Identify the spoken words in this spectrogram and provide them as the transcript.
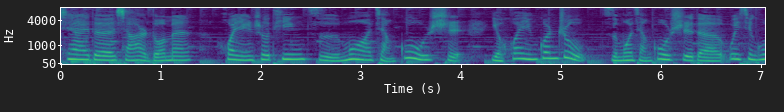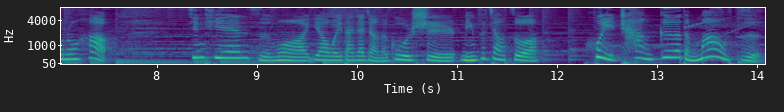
亲爱的小耳朵们，欢迎收听子墨讲故事，也欢迎关注子墨讲故事的微信公众号。今天子墨要为大家讲的故事名字叫做《会唱歌的帽子》。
